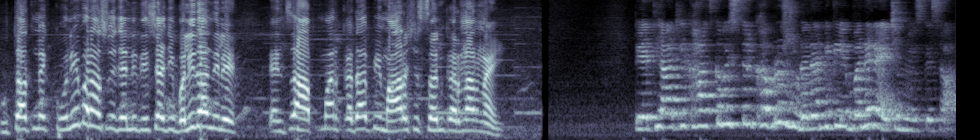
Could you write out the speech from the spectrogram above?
हुतात्मे कोणी पण असू द्या ज्यांनी देशाचे बलिदान दिले त्यांचा अपमान कदापि महाराष्ट्र सहन करणार नाही. तो ये थी आज की खास खबर इस तरह खबरों जुड़े रहने के लिए बने रहे न्यूज के साथ.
